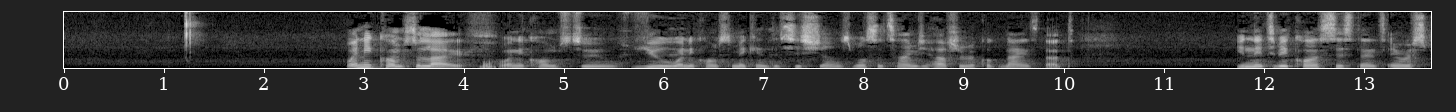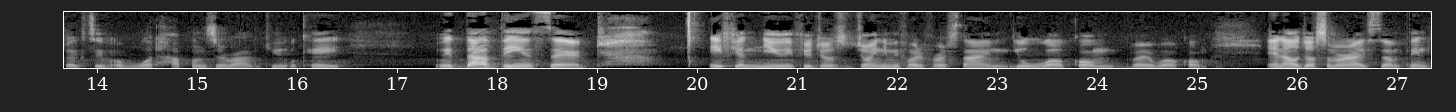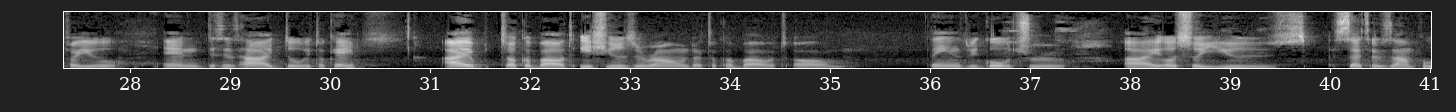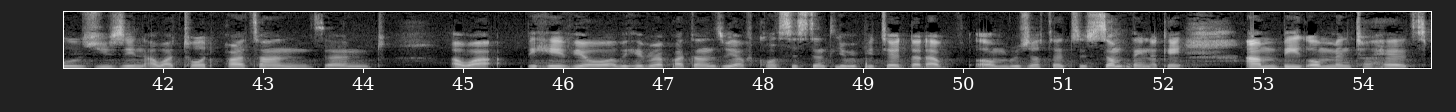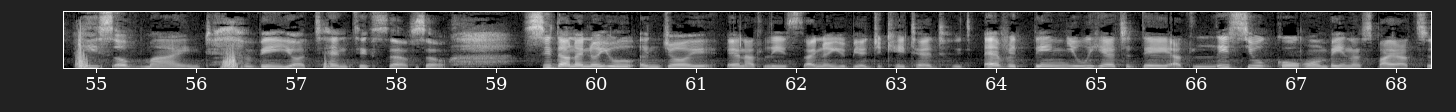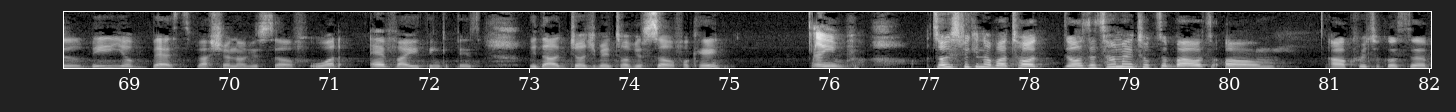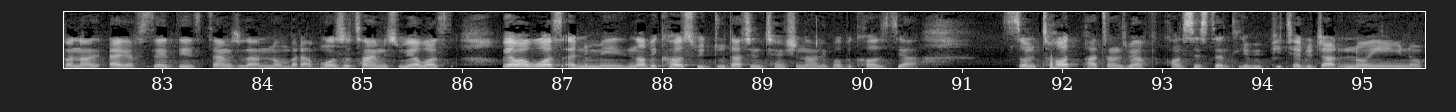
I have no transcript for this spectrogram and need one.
When it comes to life, when it comes to you, when it comes to making decisions, most of the times you have to recognize that you need to be consistent irrespective of what happens around you, okay? With that being said, if you're new, if you're just joining me for the first time, you're welcome, very welcome. And I'll just summarize something for you. And this is how I do it, okay? I talk about issues around, I talk about um, things we go through. I also use set examples using our thought patterns and our behavior, behavioral patterns we have consistently repeated that have um, resulted to something, okay? I'm big on mental health, peace of mind, being your authentic self. So sit down. I know you'll enjoy, and at least I know you'll be educated with everything you hear today. At least you'll go home being inspired to be your best version of yourself, whatever you think it is, without judgment of yourself, okay? And so speaking about thought, there was a time I talked about um our critical self, and I, I have said these times without number that most of the times we are was we are our worst enemies, not because we do that intentionally, but because there are some thought patterns we have consistently repeated without knowing, you know.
